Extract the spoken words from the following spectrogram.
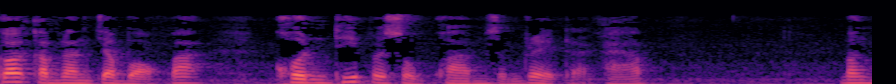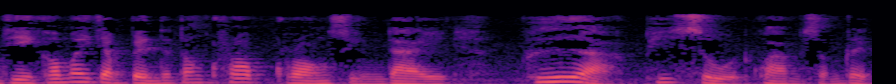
ก็กำลังจะบอกว่าคนที่ประสบความสำเร็จอะครับ บางทีเขาไม่จำเป็นจะต้องครอบครองสิ่งใด เพื่อพิสูจน์ความสำเร็จ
